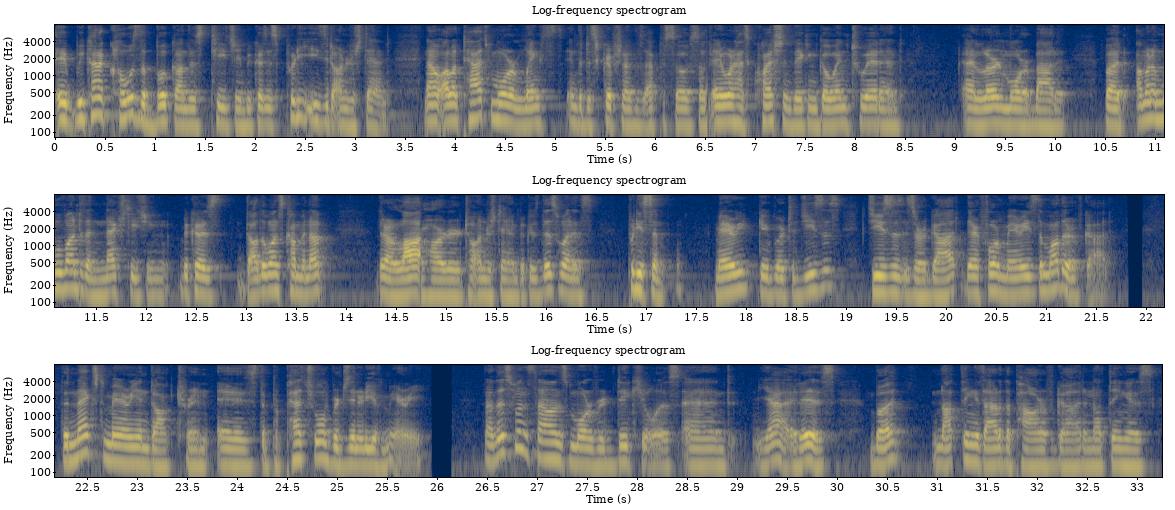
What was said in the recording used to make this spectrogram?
it, we kind of close the book on this teaching because it's pretty easy to understand. Now, I'll attach more links in the description of this episode so if anyone has questions, they can go into it and, and learn more about it. But I'm to move on to the next teaching because the other ones coming up, they're a lot harder to understand because this one is pretty simple. Mary gave birth to Jesus. Jesus is our God. Therefore, Mary is the mother of God. The next Marian doctrine is the perpetual virginity of Mary. Now, this one sounds more ridiculous, and yeah, it is, but nothing is out of the power of God and nothing is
